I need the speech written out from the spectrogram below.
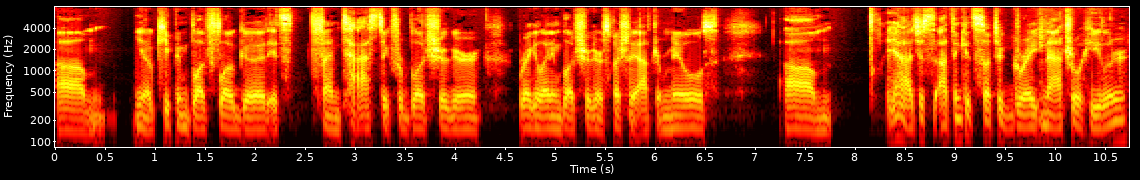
um, you know keeping blood flow good. It's fantastic for blood sugar regulating blood sugar especially after meals. Um, yeah, I just I think it's such a great natural healer,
